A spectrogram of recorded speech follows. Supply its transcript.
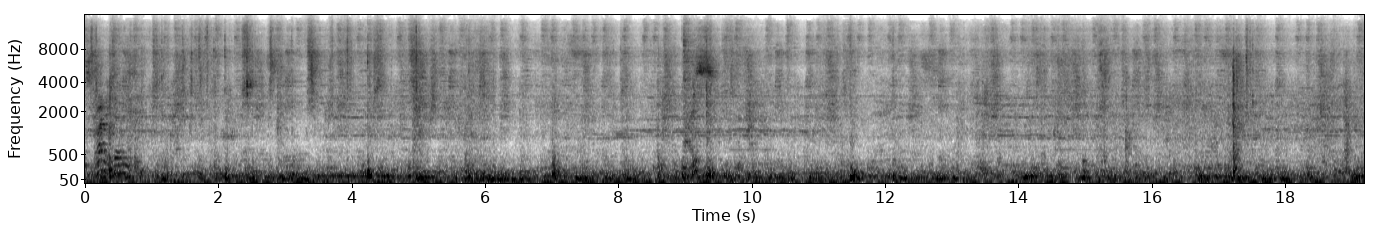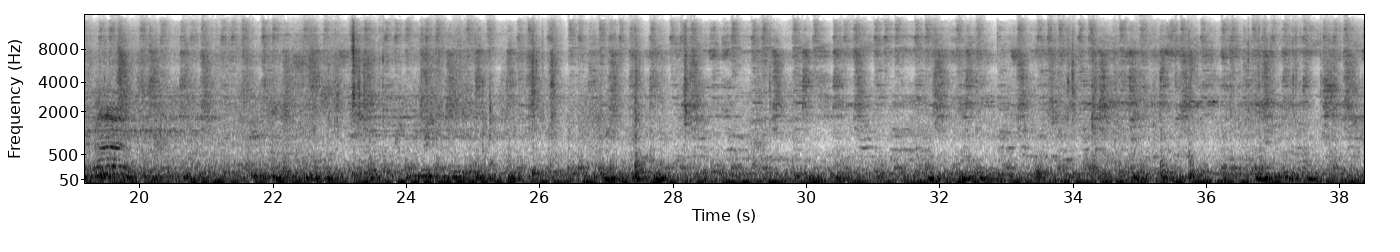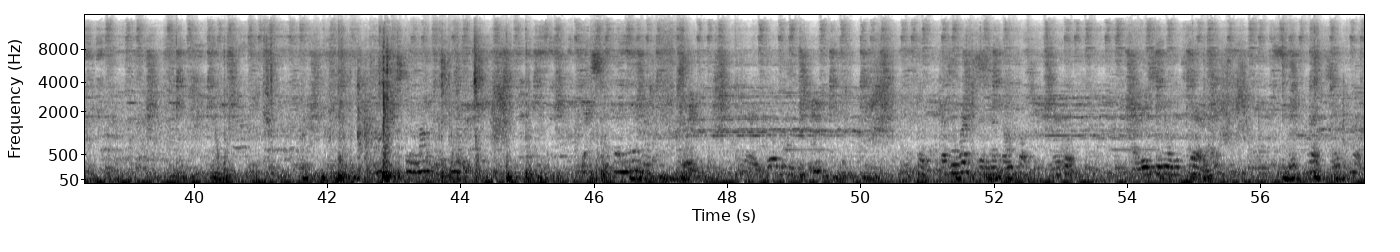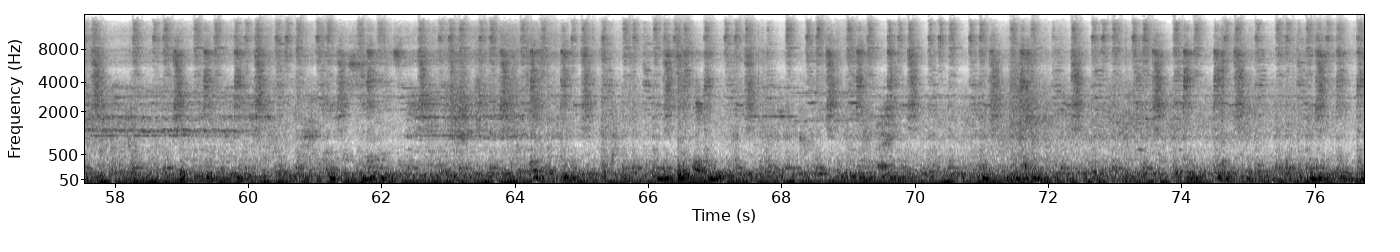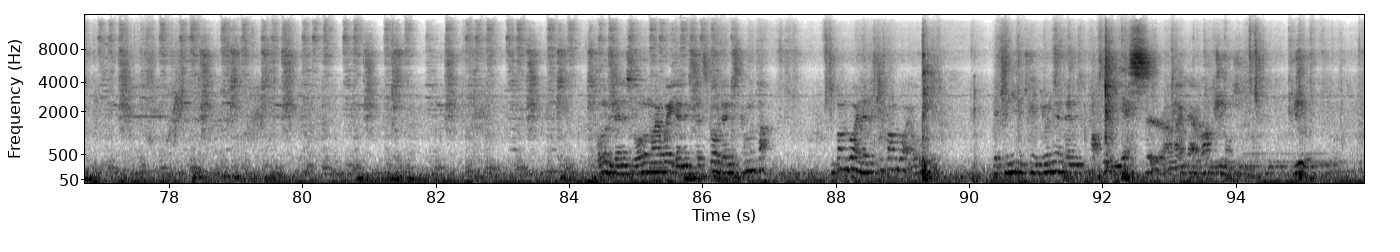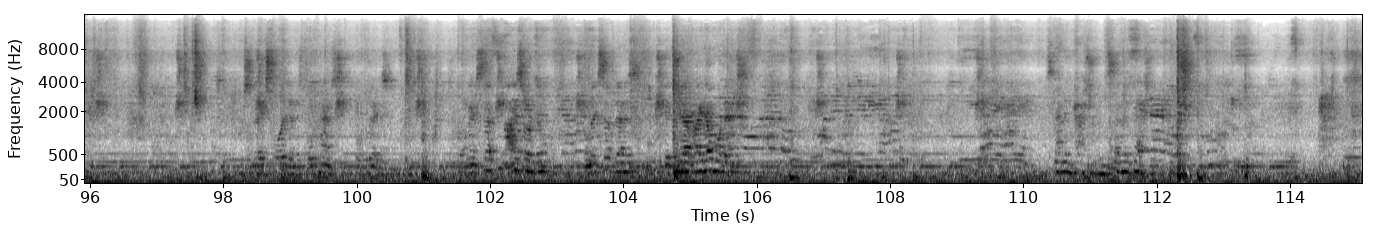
Run it, Dennis. Yes, okay, yeah. Very good, man. It doesn't work, then don't push. You're good. At least you know it's there, right? Safe play, safe play. Roll him, Dennis. Roll him my way, Dennis. Let's go, Dennis. Come on top. Keep on going, Dennis. Keep on going. Ooh. Get your knee between you and him, Dennis. Pop. Yes, sir. I like that rocking motion. Beautiful. Push the legs forward, Dennis. Both hands. Both legs. Don't accept. Nice, Orca. Don't accept, Dennis. Get to that right elbow, Dennis. Stand in passion. Stand in passion. Use your, your arms. Use your bum. Your bum.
